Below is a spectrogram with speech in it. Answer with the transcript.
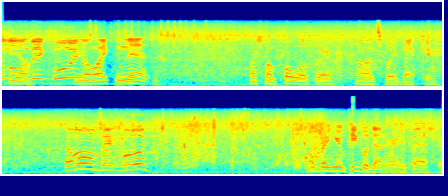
Come You on, big boy. You don't like the net. Watch my pole up there. Oh, it's way back there. Come on, big boy. Don't bring your people down there any faster.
